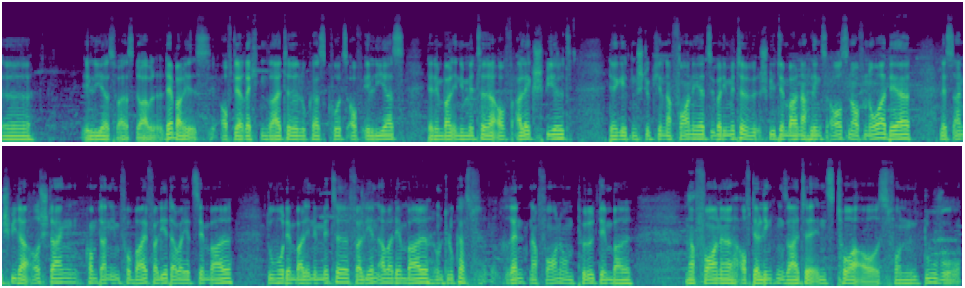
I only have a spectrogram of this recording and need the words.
äh, Elias war es gerade. Der Ball ist auf der rechten Seite. Lukas kurz auf Elias, der den Ball in die Mitte auf Alex spielt. Der geht ein Stückchen nach vorne jetzt über die Mitte, spielt den Ball nach links außen auf Noah. Der lässt einen Spieler aussteigen, kommt an ihm vorbei, verliert aber jetzt den Ball. Duvo den Ball in die Mitte, verlieren aber den Ball und Lukas rennt nach vorne und pölt den Ball nach vorne auf der linken Seite ins Tor aus von Duvo.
